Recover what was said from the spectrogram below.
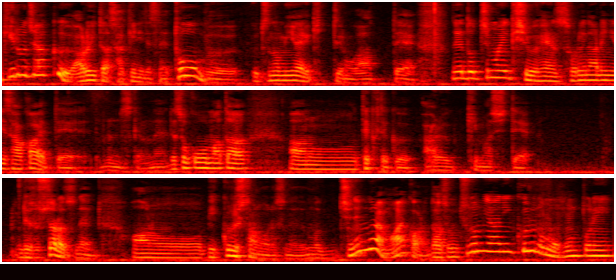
キロ弱歩いた先にですね東武宇都宮駅っていうのがあってでどっちも駅周辺それなりに栄えてるんですけどね。でそこをまたあのテクテク歩きまして。でそしたらですねあのびっくりしたのがですねもう1年ぐらい前からだから宇都宮に来るのも本当に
